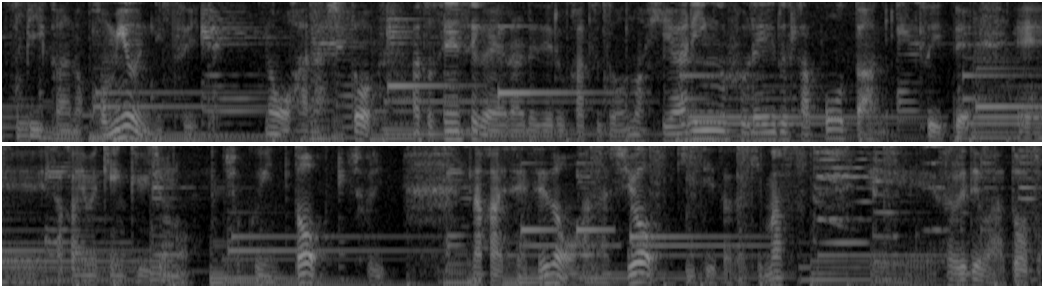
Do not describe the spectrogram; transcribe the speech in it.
スピーカーのコミューンについてのお話とあと先生がやられている活動のヒアリングフレイルサポーターについて、えー、境目研究所の職員と中橋先生のお話を聞いていただきます、えーそれではどうぞ。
